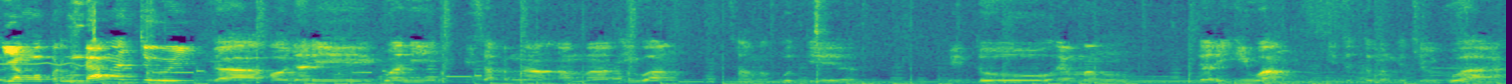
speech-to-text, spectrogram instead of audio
yang mau perundangan cuy. Enggak, kalau dari gua nih bisa kenal sama Iwang sama Kutil itu emang dari Iwang teman kecil gua.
